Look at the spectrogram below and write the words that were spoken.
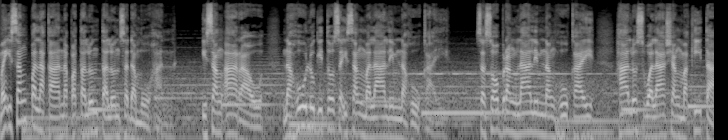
May isang palaka na patalon-talon sa damuhan. Isang araw, nahulog ito sa isang malalim na hukay. Sa sobrang lalim ng hukay, halos wala siyang makita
